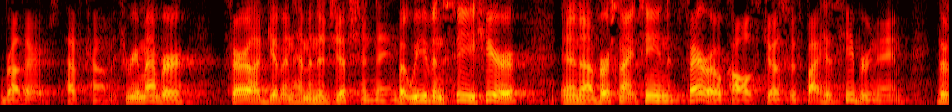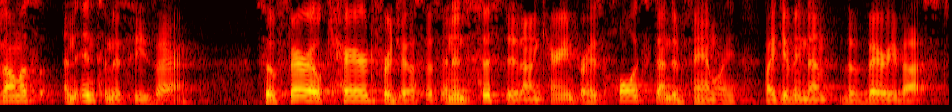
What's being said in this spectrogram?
brothers have come. If you remember, Pharaoh had given him an Egyptian name. But we even see here in uh, verse 19, Pharaoh calls Joseph by his Hebrew name. There's almost an intimacy there. So Pharaoh cared for Joseph and insisted on caring for his whole extended family by giving them the very best.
